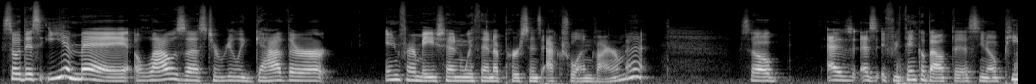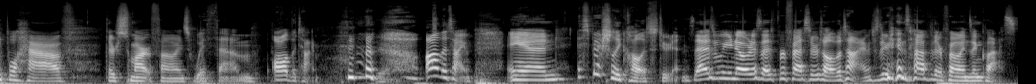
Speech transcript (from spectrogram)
So, this EMA allows us to really gather information within a person's actual environment. So, as, as if you think about this, you know, people have their smartphones with them all the time. yeah. All the time. And especially college students. As we notice as professors all the time, students have their phones in class.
